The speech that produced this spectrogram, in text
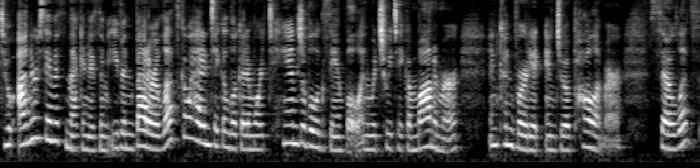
To understand this mechanism even better, let's go ahead and take a look at a more tangible example in which we take a monomer and convert it into a polymer. So let's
